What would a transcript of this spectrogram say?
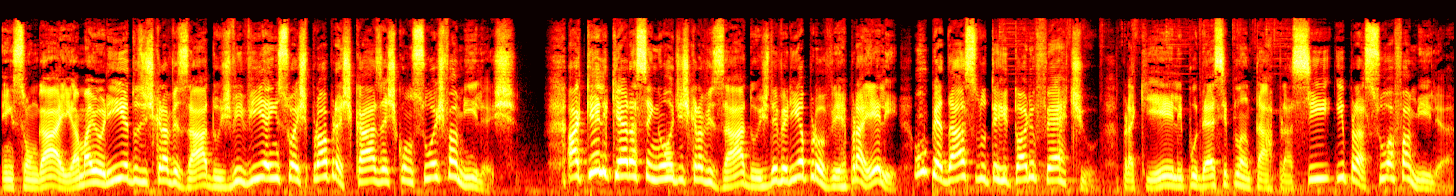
Em Songhai, a maioria dos escravizados vivia em suas próprias casas com suas famílias. Aquele que era senhor de escravizados deveria prover para ele um pedaço do território fértil, para que ele pudesse plantar para si e para sua família.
